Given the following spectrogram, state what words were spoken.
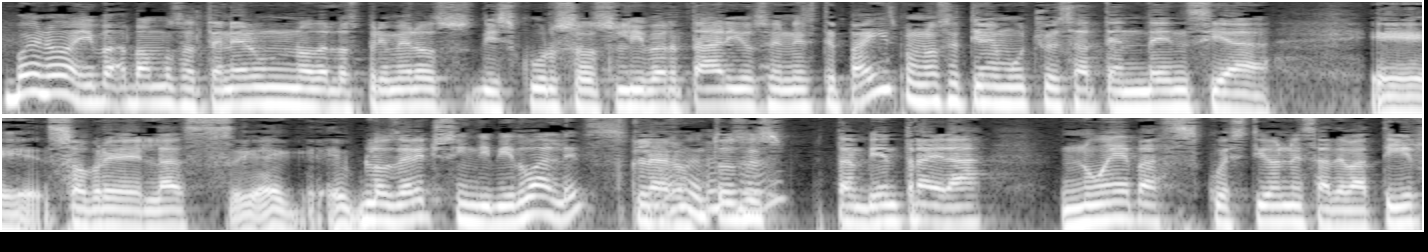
Bueno, ahí vamos a tener uno de los primeros discursos libertarios en este país, pero no se tiene mucho esa tendencia eh, sobre las eh, eh, los derechos individuales. Claro. Entonces también traerá nuevas cuestiones a debatir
